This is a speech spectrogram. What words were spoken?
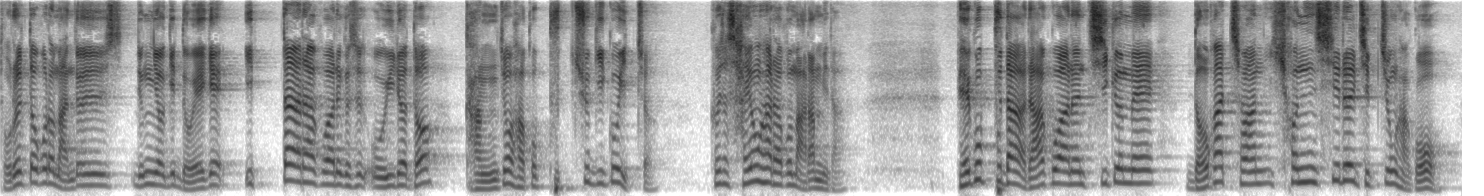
돌을 떡으로 만들 능력이 너에게 있다라고 하는 것을 오히려 더 강조하고 부추기고 있죠. 그것을 사용하라고 말합니다. 배고프다라고 하는 지금의 너가 처한 현실을 집중하고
